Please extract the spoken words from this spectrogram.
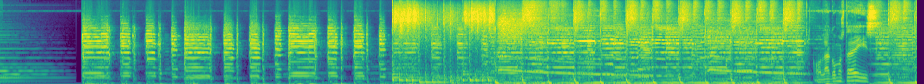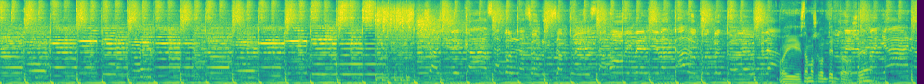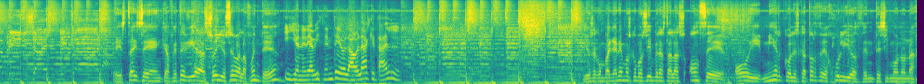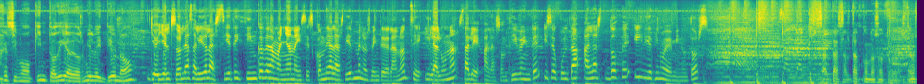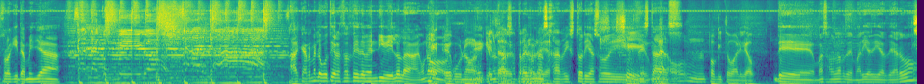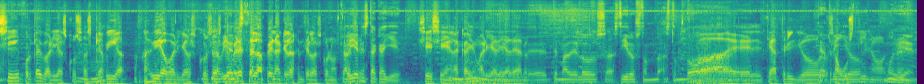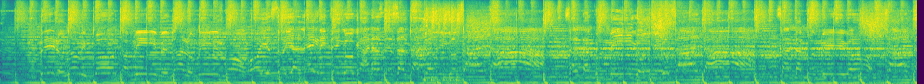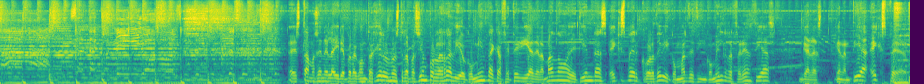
Hola, ¿cómo estáis? Hoy estamos contentos, ¿eh? Estáis en Cafetería, soy Joseba La Fuente, ¿eh? Y yo Nerea Vicente, hola, hola, ¿qué tal? Y os acompañaremos como siempre hasta las 11, hoy miércoles 14 de julio, centésimo nonagésimo quinto día de 2021. Y hoy el sol le ha salido a las 7 y 5 de la mañana y se esconde a las 10 menos 20 de la noche. Y la luna sale a las 11 y 20 y se oculta a las 12 y 19 minutos. Saltad, saltad con nosotros. Tenemos por aquí también ya a Carmelo Gutiérrez Ortiz de Mendivi, Lola, uno, eh, eh, eh, que nos vas a traer unas Harry historias hoy sí, estas un poquito variado. De, ¿Vas a hablar de María Díaz de Aro? Sí, porque hay varias cosas que había, había varias cosas que, merece la pena que la gente las conozca. Que había en esta calle. Sí, sí, en la calle María Díaz de Aro. El, tema de los astilleros Astondoa. Ah, el teatrillo, teatrillo, los agustinos. Muy bien. Pero no me importa, a mí me da lo Estamos en el aire para contagiaros nuestra pasión por la radio. Comienza Cafetería de la mano de tiendas Expert Cordevi con más de 5.000 referencias. Garantía Expert.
